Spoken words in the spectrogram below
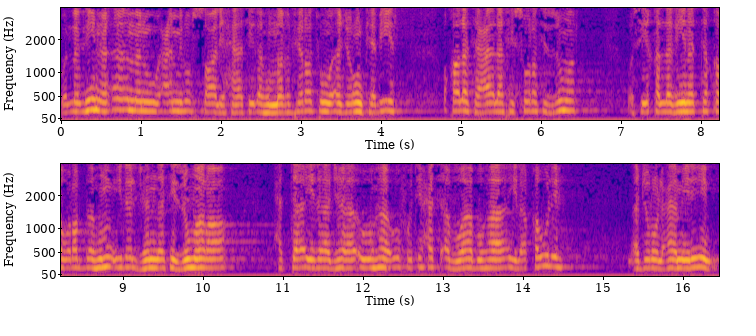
والذين آمنوا وعملوا الصالحات لهم مغفرة وأجر كبير. وقال تعالى في سورة الزمر وسيق الذين اتقوا ربهم إلى الجنة زمرا حتى إذا جاءوها وفتحت أبوابها إلى قوله أجر العاملين.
